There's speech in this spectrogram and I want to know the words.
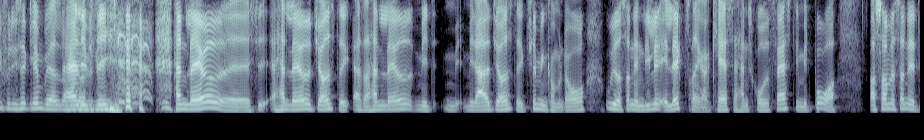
1-10, fordi så glemte vi alt Ja, lige præcis. han lavede, øh, si- han lavede joystick, altså han lavede mit, mi- mit eget joystick til min Commodore, ud af sådan en lille elektrikerkasse, han skruede fast i mit bord, og så med sådan et,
